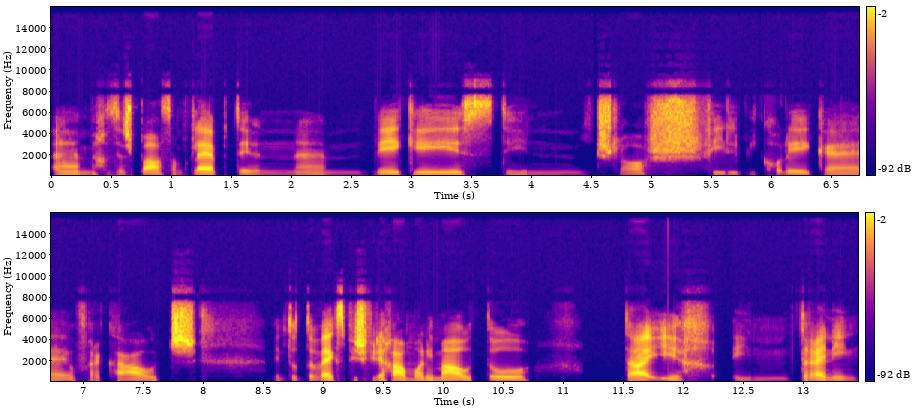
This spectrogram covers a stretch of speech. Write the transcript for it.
ähm, Ich habe sehr sparsam gelebt in ähm, WGs, dann schlafst viel bei Kollegen auf einer Couch. Wenn du unterwegs bist, vielleicht auch mal im Auto. Da ich im Training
